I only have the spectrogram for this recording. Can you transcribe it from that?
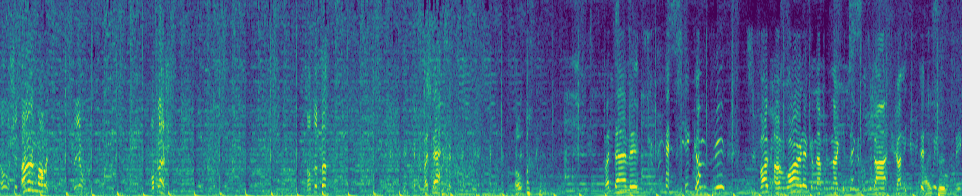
Oh shit! Ah, mon! Fuyons! On flash! Ils sont toutes bonnes! Va-t'en! Oh! Va-t'en, vite! J'ai comme vu fog of war, là, comme dans Prisoner Kitchen. J'en j'en ai vu de Ah, tous les côtés.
